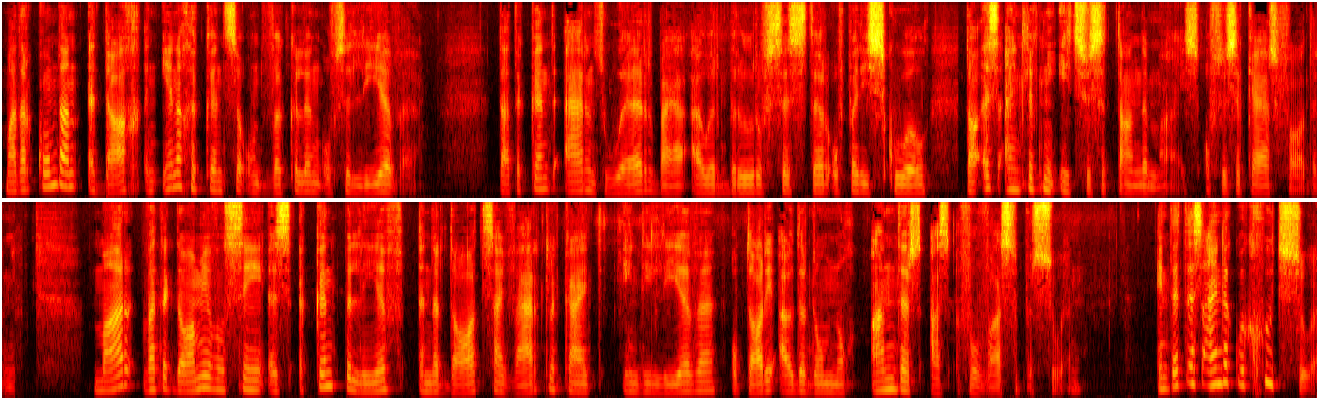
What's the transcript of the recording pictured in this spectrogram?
Maar daar kom dan 'n dag in enige kind se ontwikkeling of se lewe dat 'n kind erns hoor by 'n ouer broer of suster of by die skool, daar is eintlik nie iets soos 'n tandemuis of soos 'n Kersvader nie. Maar wat ek daarmee wil sê is 'n kind beleef inderdaad sy werklikheid en die lewe op daardie ouderdom nog anders as 'n volwasse persoon. En dit is eintlik ook goed so.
